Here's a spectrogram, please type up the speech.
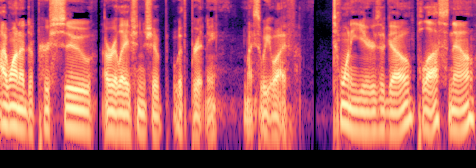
I wanted to pursue a relationship with Brittany, my sweet wife. 20 years ago plus now.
